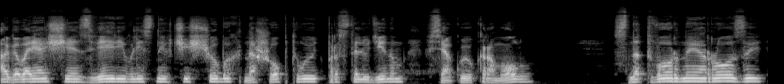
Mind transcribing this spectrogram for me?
а говорящие звери в лесных чащобах нашептывают простолюдинам всякую крамолу, снотворные розы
